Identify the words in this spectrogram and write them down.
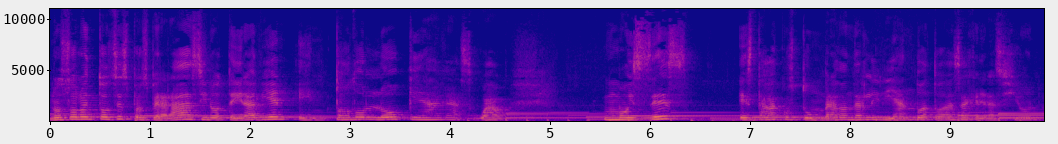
No solo entonces prosperarás, sino te irá bien en todo lo que hagas. Wow. Moisés estaba acostumbrado a andar lidiando a toda esa generación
